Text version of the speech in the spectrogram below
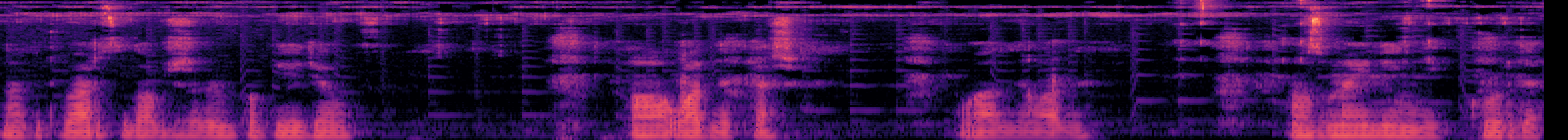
Nawet bardzo dobrze, żebym powiedział. O, ładny flash. Ładny, ładny. No z mojej linii, kurde.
